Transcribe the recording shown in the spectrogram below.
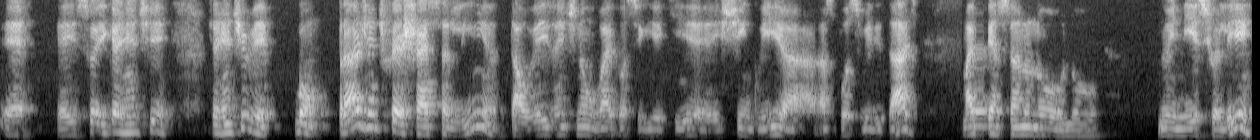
É, é isso aí que a gente, que a gente vê. Bom, para a gente fechar essa linha, talvez a gente não vai conseguir aqui é, extinguir a- as possibilidades, mas pensando no, no, no início ali,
